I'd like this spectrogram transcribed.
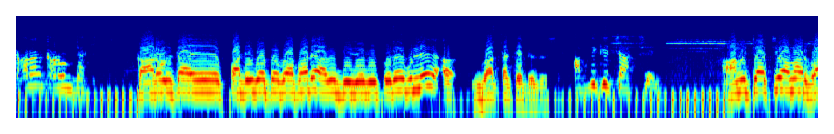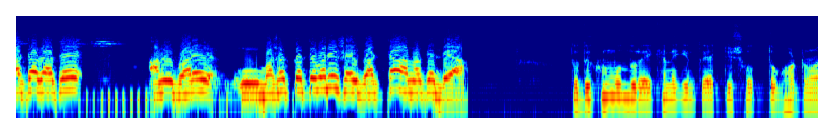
কারার কারণটা কি? কারণটা পার্টিগত ব্যাপারে আমি বিজেপি করে বলে ঘরটা কেটে দিয়েছে। আপনি কি চাচ্ছেন? আমি চাচ্ছি আমার ঘরটা যাতে আমি ঘরে বসত করতে পারি সেই ঘরটা আমাকে দেয়া। তো দেখুন বন্ধুরা, এখানে কিন্তু একটি সত্য ঘটনা,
